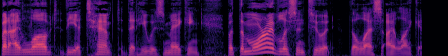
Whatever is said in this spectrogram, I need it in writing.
but I loved the attempt that he was making. But the more I've listened to it, the less I like it.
